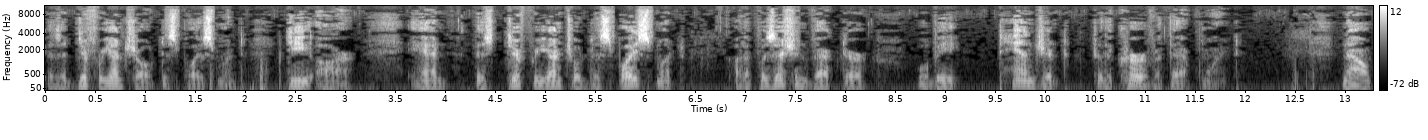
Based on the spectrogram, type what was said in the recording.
is a differential displacement, dr. And this differential displacement of the position vector will be tangent to the curve at that point. Now,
